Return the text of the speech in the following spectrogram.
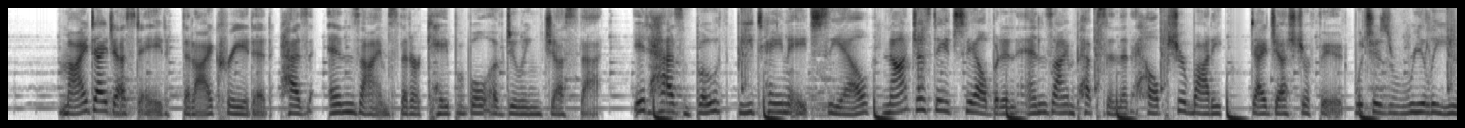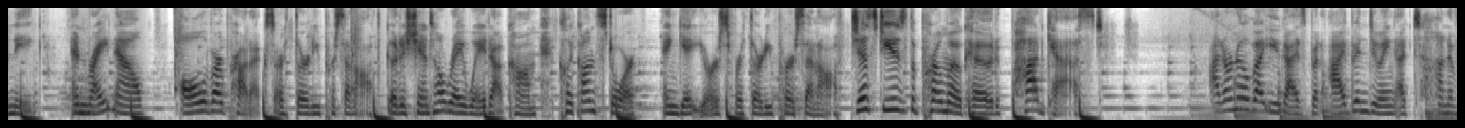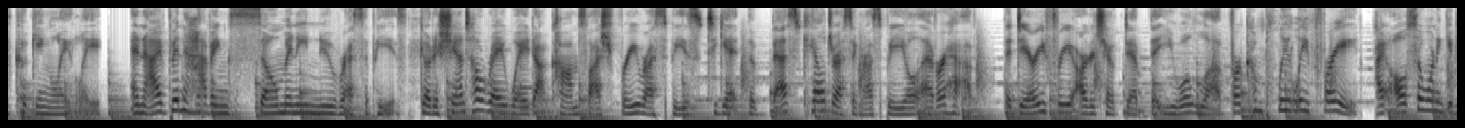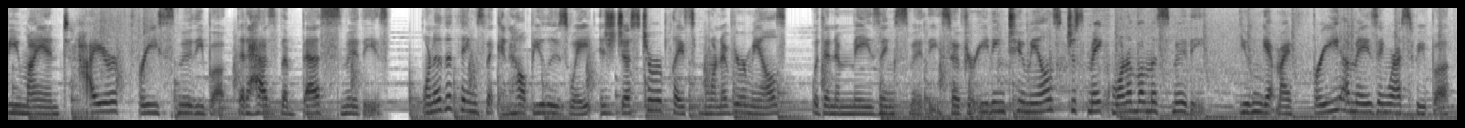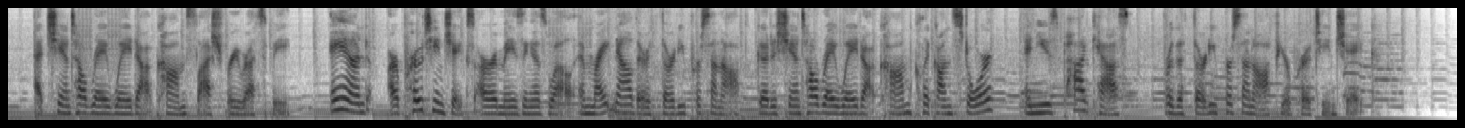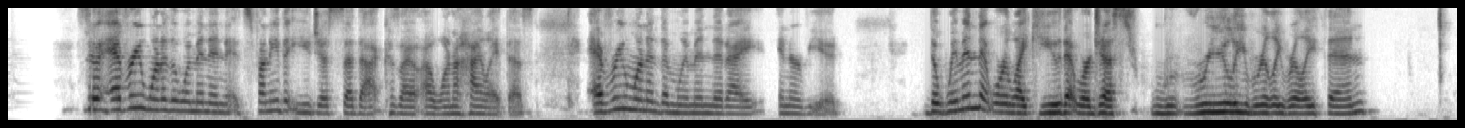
My Digest Aid that I created has enzymes that are capable of doing just that. It has both betaine HCl, not just HCl, but an enzyme pepsin that helps your body digest your food, which is really unique. And right now, all of our products are 30% off. Go to chantelrayway.com, click on store, and get yours for 30% off. Just use the promo code podcast. I don't know about you guys, but I've been doing a ton of cooking lately and I've been having so many new recipes. Go to chantelrayway.com slash free recipes to get the best kale dressing recipe you'll ever have, the dairy-free artichoke dip that you will love for completely free. I also want to give you my entire free smoothie book that has the best smoothies. One of the things that can help you lose weight is just to replace one of your meals with an amazing smoothie. So if you're eating two meals, just make one of them a smoothie. You can get my free amazing recipe book at chantelrayway.com slash free recipe. And our protein shakes are amazing as well. And right now they're 30% off. Go to chantelrayway.com, click on store, and use podcast for the 30% off your protein shake. So every one of the women, and it's funny that you just said that because I, I want to highlight this. Every one of the women that I interviewed, the women that were like you that were just really, really, really thin,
